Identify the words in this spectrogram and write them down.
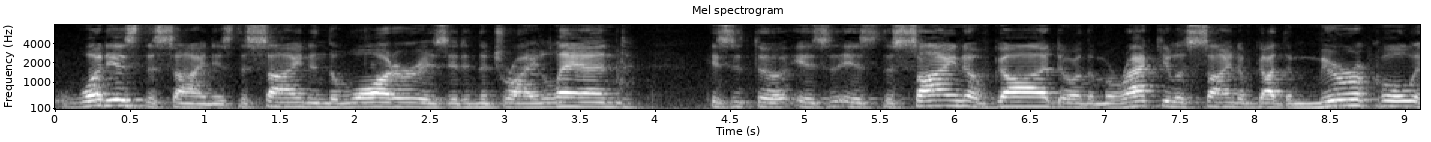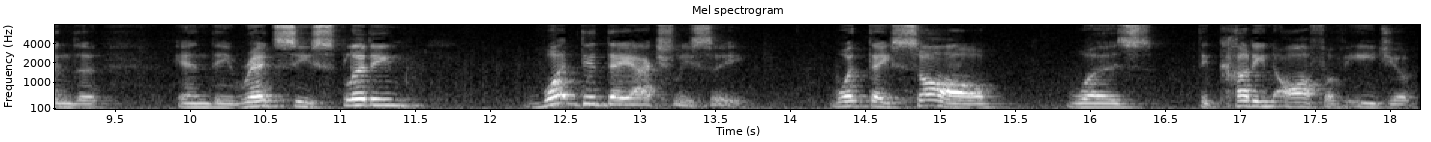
what is the sign? Is the sign in the water? Is it in the dry land? Is it the is is the sign of God or the miraculous sign of God, the miracle in the in the Red Sea splitting? What did they actually see? What they saw was the cutting off of Egypt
